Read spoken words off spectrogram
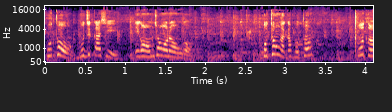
보통 무지가시. 이거 엄청 어려운 거. 보통 갈까 보통? 보통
